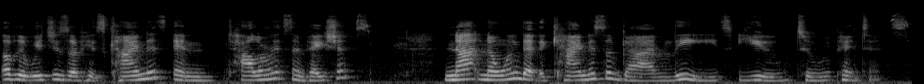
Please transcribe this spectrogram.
of the riches of his kindness and tolerance and patience, not knowing that the kindness of God leads you to repentance?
